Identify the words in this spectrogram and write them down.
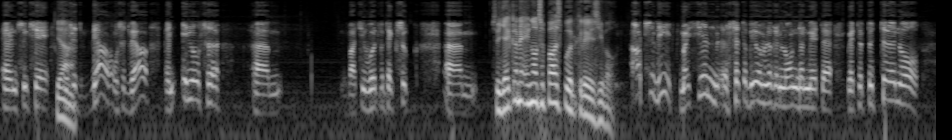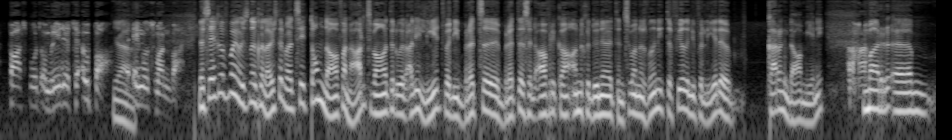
en so ek sê ja. ons het wel, ons het wel 'n Engelse ehm um, wat jy word wat ek soek. Ehm um, so jy kan 'n Engelse paspoort kry as jy wil. Absoluut. My seun uh, sit op die oomblik in Londen met 'n met 'n paternal paspoort omrede sy oupa, 'n ja. Engelsman was. Dis sê vir my ons nou geluister wat sê Tom daar van Hartswater oor al die leed wat die Britse Britte Suid-Afrika aangedoen het en so en ons wil nie te veel in die verlede karring daarmee nie. Aha. Maar ehm um,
